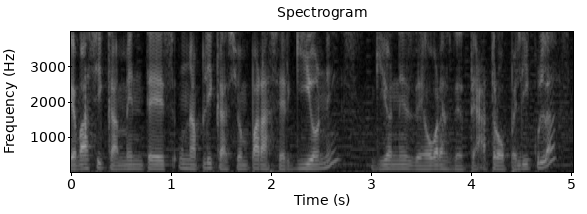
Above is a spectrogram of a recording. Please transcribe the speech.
que básicamente es una aplicación para hacer guiones, guiones de obras de teatro o películas.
